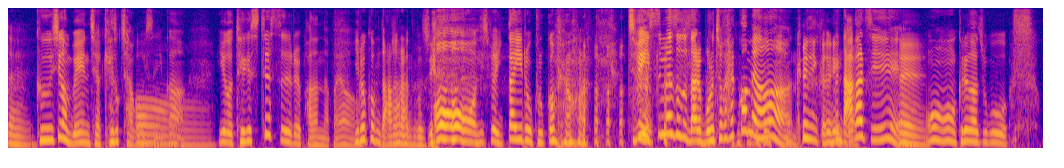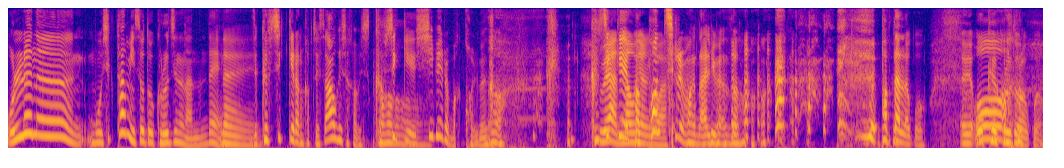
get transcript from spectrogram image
네. 그 시간 외에는 제가 계속 자고 있으니까 어. 얘가 되게 스트레스를 받았나 봐요. 이럴 거면 나가라는 거지 어 어 어 집에 이따위로 굴 거면 집에 있으면서도 나를 모른 척 할 거면 그러니까, 그러니까. 나가지. 네. 어 어 그래가지고 원래는 뭐 식탐이 있어도 그러지는 않는 데 네. 이제 급식기랑 갑자기 싸우기 시작하면 급식기에 어. 시비를 막 걸면서 급식기에 막 나오냐는 거야. 펀치를 막 날리면서 밥 달라고. 걔 어. 그러더라고요.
